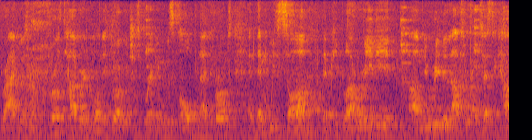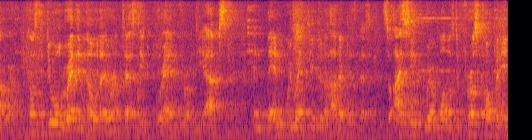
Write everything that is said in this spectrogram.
tried with first hardware monitor, which is working with all platforms. And then we saw that people are really, um, they really love the Runtastic hardware because they do already know the Runtastic brand from the apps and then we went into the hardware business. So I think we're one of the first company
